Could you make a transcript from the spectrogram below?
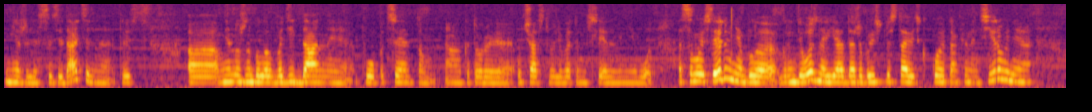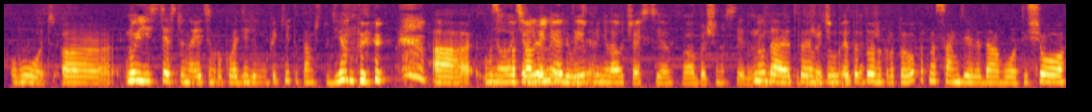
нежели созидательная. То есть мне нужно было вводить данные по пациентам, а, которые участвовали в этом исследовании. Вот. А само исследование было грандиозное, я даже боюсь представить, какое там финансирование. Вот. А, ну и, естественно, этим руководили не какие-то там студенты, а высокопоставленные Но, тем не менее, люди. ты приняла участие в большом исследовании. Ну да, это, это, тоже, был, это тоже крутой опыт, на самом деле, да, вот. Еще а,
